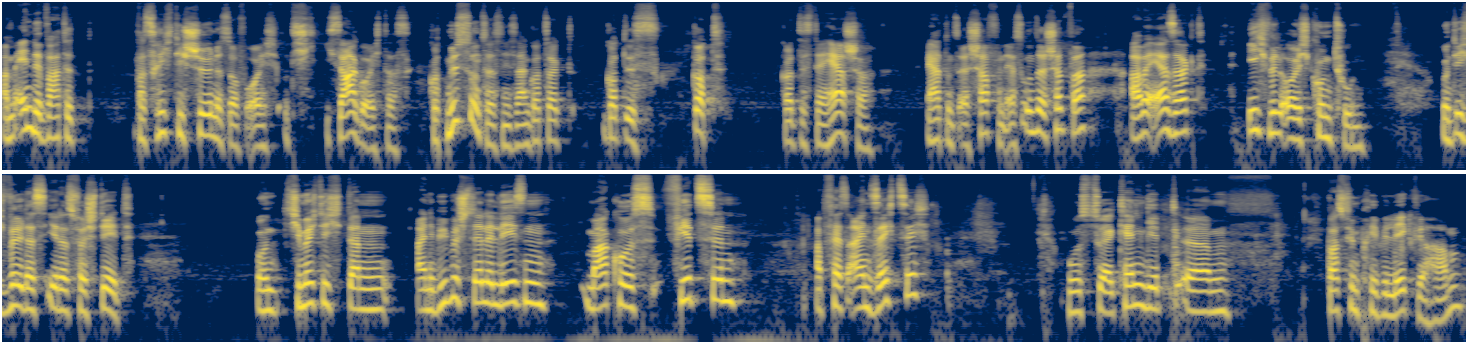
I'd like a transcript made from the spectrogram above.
Am Ende wartet was richtig Schönes auf euch. Und ich, ich sage euch das. Gott müsste uns das nicht sagen. Gott sagt, Gott ist Gott. Gott ist der Herrscher. Er hat uns erschaffen. Er ist unser Schöpfer. Aber er sagt, ich will euch kundtun. Und ich will, dass ihr das versteht. Und hier möchte ich dann eine Bibelstelle lesen, Markus 14, ab Vers 61, wo es zu erkennen gibt, ähm, was für ein Privileg wir haben.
